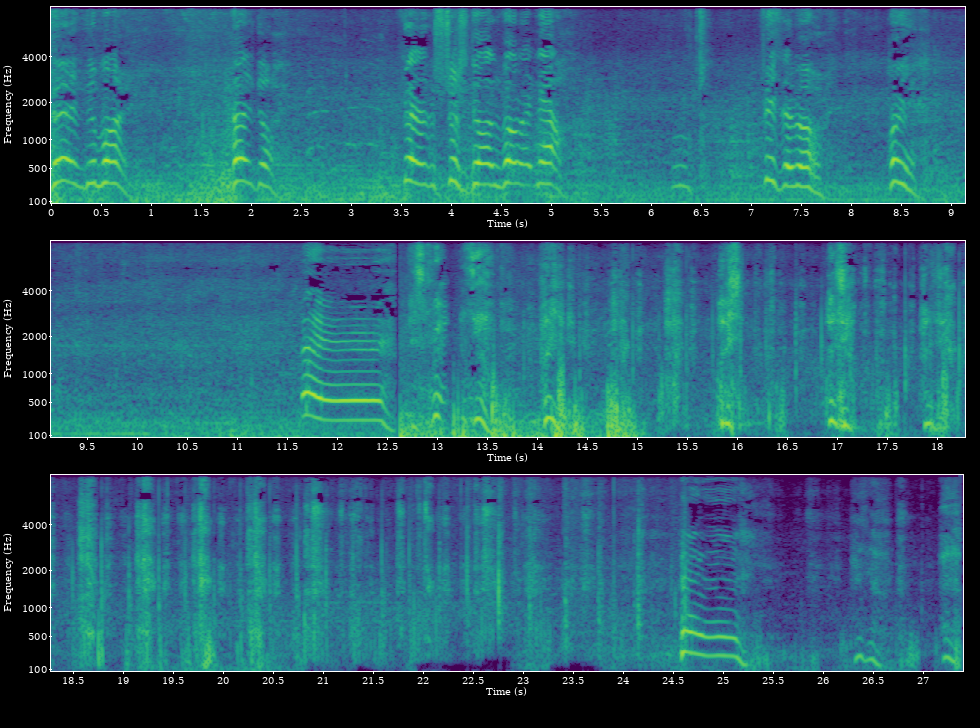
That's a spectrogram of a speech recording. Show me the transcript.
Hey, good morning. How's it going? Got a construction dog on the road right now. Fix the road. Oh yeah. Hey, let's go. Let's go. Oh yeah. Let's, let's go. Let's go. Hey, go. Hello.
